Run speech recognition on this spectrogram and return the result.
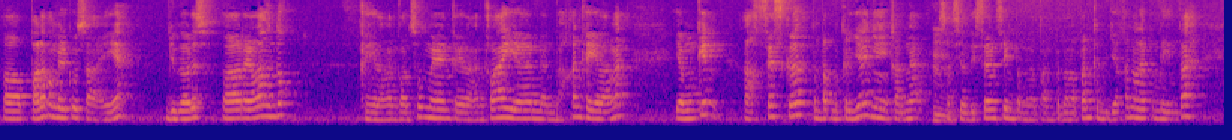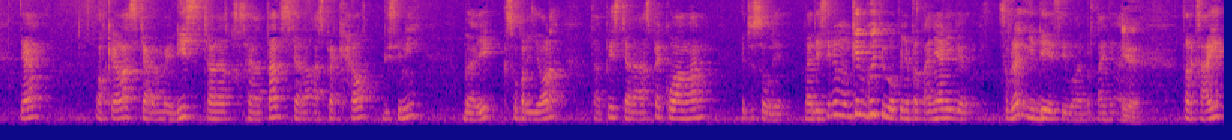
uh, para pemilik usaha ya juga harus uh, rela untuk kehilangan konsumen kehilangan klien dan bahkan kehilangan ya mungkin akses ke tempat bekerjanya karena hmm. social distancing penerapan penerapan kebijakan oleh pemerintah yang oke okay lah secara medis, secara kesehatan, secara aspek health di sini baik, superior, tapi secara aspek keuangan itu sulit. Nah di sini mungkin gue juga punya pertanyaan nih guys. Sebenarnya ide sih bukan pertanyaan. Yeah. Terkait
